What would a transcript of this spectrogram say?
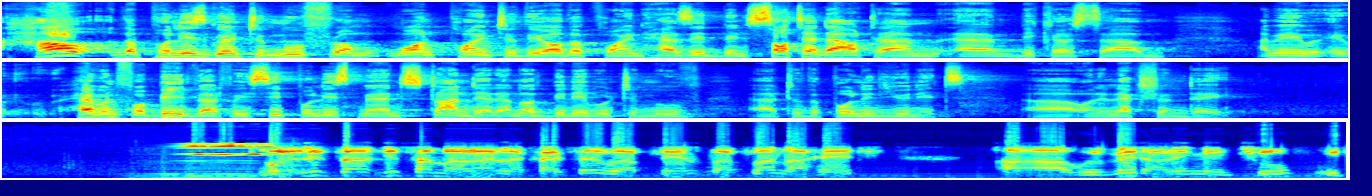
how the police going to move from one point to the other point? Has it been sorted out? Um, um, because, um, I mean, it, heaven forbid that we see policemen stranded and not being able to move uh, to the polling units uh, on election day. Well, this time, this time around, like I said, we are planning, we are planning ahead. Uh, we've made arrangement too with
